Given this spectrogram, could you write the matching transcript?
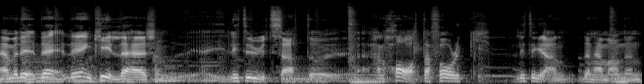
Ja, men det, det, det är en kille här som är lite utsatt och han hatar folk lite grann, den här mannen.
